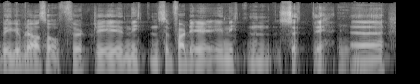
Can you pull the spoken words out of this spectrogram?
bygget ble altså oppført i 19, ferdig i 1970. Eh,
